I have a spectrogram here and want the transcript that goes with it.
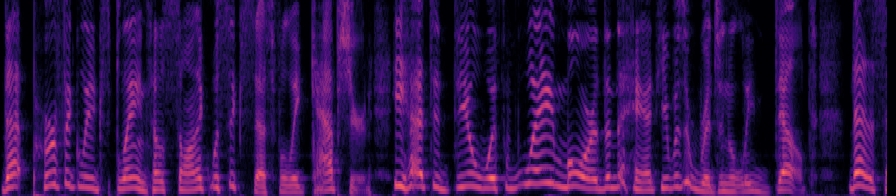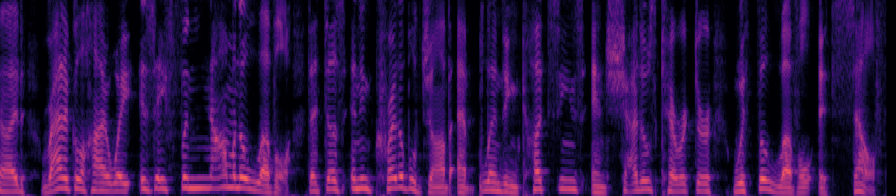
That perfectly explains how Sonic was successfully captured. He had to deal with way more than the hand he was originally dealt. That aside, Radical Highway is a phenomenal level that does an incredible job at blending cutscenes and Shadow's character with the level itself.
